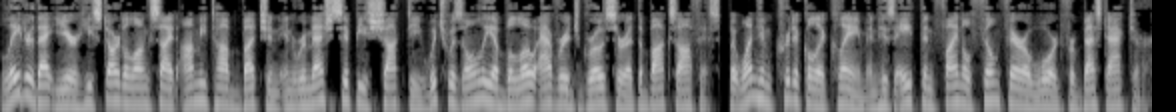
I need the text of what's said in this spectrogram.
Later that year he starred alongside Amitabh Bachchan in Ramesh Sippy's Shakti which was only a below-average grosser at the box office, but won him critical acclaim and his eighth and final Filmfare Award for Best Actor.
